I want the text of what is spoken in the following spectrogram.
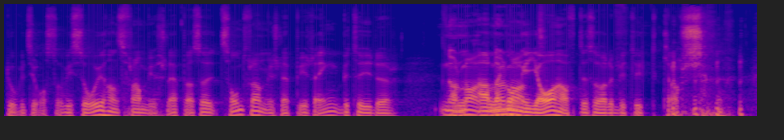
Dovizioso. Vi såg ju hans framhjulssläpp. Alltså ett sånt framhjulssläpp i regn betyder... Normal, alla normalt. gånger jag har haft det så har det betytt krasch.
